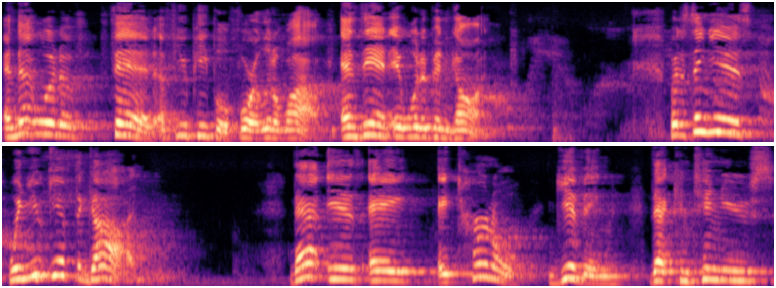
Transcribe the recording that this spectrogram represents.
and that would have fed a few people for a little while, and then it would have been gone. But the thing is, when you give to God, that is a eternal giving that continues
